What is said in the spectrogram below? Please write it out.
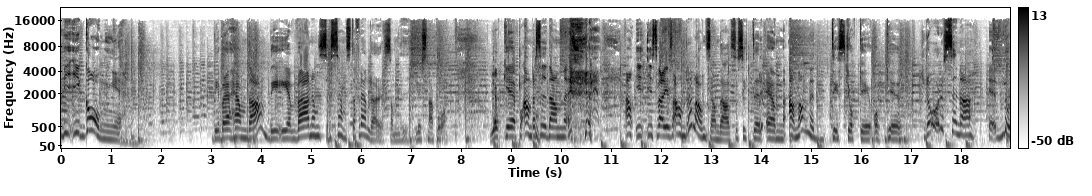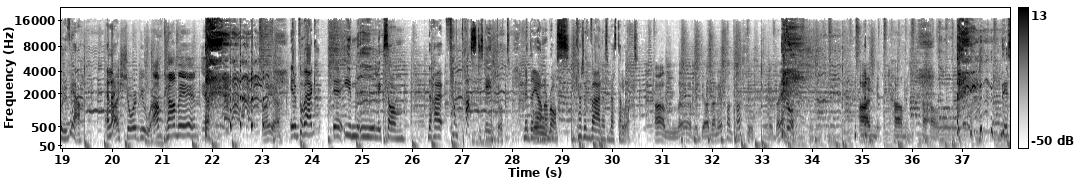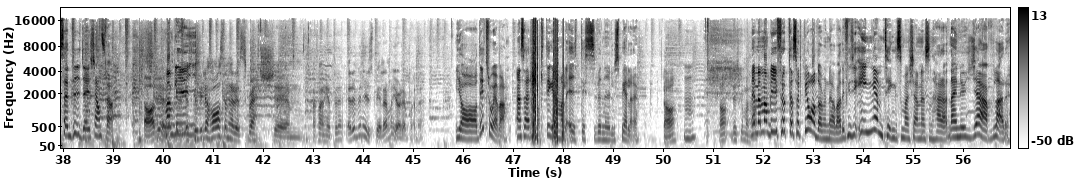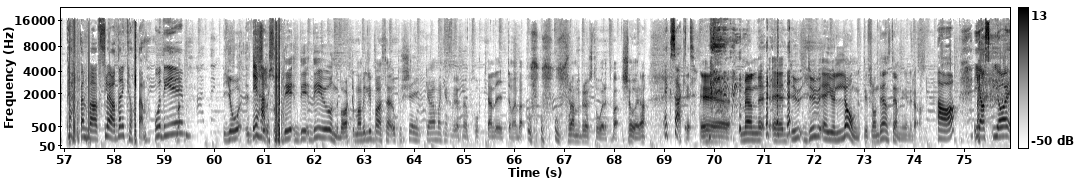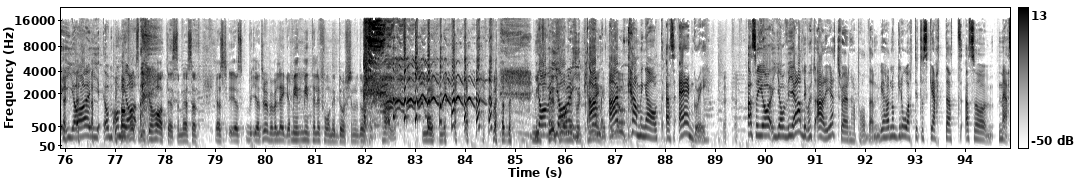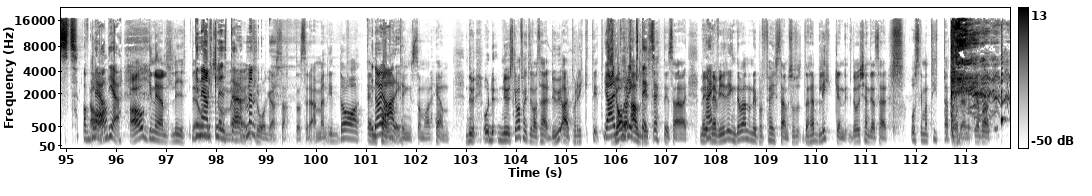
vi igång. Det börjar hända. Det är världens sämsta föräldrar som ni lyssnar på. Och eh, på andra sidan, i, i Sveriges andra landsända, så sitter en annan discjockey och eh, rör sina eh, lurviga. Eller? I sure do. I'm coming! Yeah. oh, yeah. Är du på väg eh, in i liksom det här fantastiska introt med Diana Oh. Ross? Kanske världens bästa låt. I love it. Ja, den är fantastisk. Eh, är bra. I'm coming out. Det är så här DJ-känsla. Ja, det är det. Man blir- Jag skulle vilja ha sån här scratch... ehm, vad fan heter det? Är det vinylspelare man gör det på, eller? Ja, det tror jag va? En sån här riktig gammal 80s vinylspelare. Ja. Ja, det skulle man ha. Nej men man blir ju fruktansvärt glad av den där va? Det finns ju ingenting som man känner sån här, nej nu jävlar, peppen bara flödar i kroppen. Och det är... Jo, Det är så, härligt. så det, det, det är ju underbart. Och man vill ju bara så här upp och shaka, man kanske vill öppna upp skjortan lite, man bara uff, uff, uff, fram med brösthåret och bara köra. Exakt. Eh, men eh, du, du är ju långt ifrån den stämningen idag. Ja, jag, jag, jag, om, om Jag har jag... fått så mycket hat-sms att jag, jag, jag tror jag behöver lägga min, min telefon i duschen och duscha kallt länge. För att min jag, telefon är så I'm, kränkt idag. I'm coming out as angry. Alltså jag, jag, vi har aldrig varit arga tror jag i den här podden. Vi har nog gråtit och skrattat alltså, mest av glädje. Ja, ja och gnällt lite. Gnällt och liksom, lite, eh, men- Ifrågasatt och sådär. Men idag är Idag är någonting som har hänt. Du, och du, nu ska man faktiskt vara så här, du är arg på riktigt. Jag är jag på har riktigt. aldrig sett dig så här. När, när vi ringde varandra nu på Facetime, så den här blicken, då kände jag så här, och ska man titta på det eller ska jag bara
